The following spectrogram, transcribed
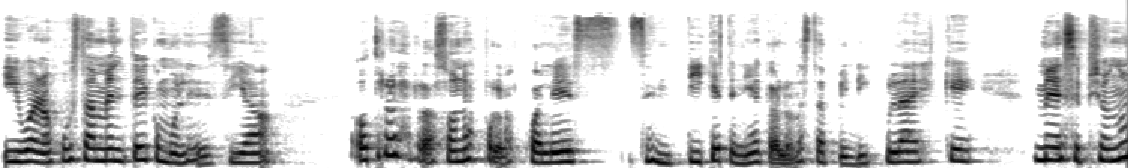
Y bueno, justamente como les decía, otra de las razones por las cuales sentí que tenía que hablar de esta película es que me decepcionó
